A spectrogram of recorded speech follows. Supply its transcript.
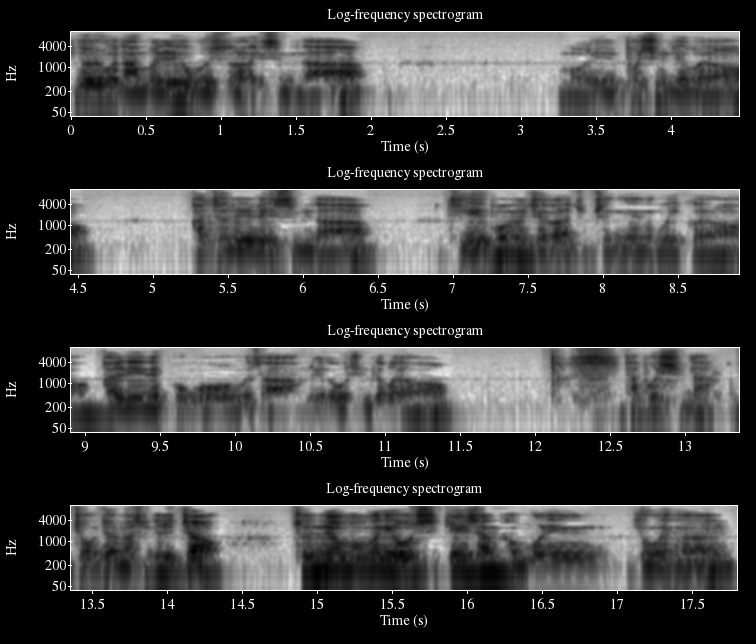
이런 것도 한번 읽어보시도록 하겠습니다. 뭐이 보시면 되고요. 가태로 이래 있습니다. 뒤에 보면 제가 좀 정리해 놓은 거 있고요. 관리인의 보고 문서 한번 읽어보시면 되고요. 자, 보십니다. 조금 전에 말씀드렸죠? 전유 부분이 50개 이상 건물인 경우에는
